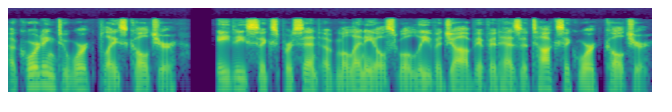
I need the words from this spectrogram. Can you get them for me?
According to Workplace Culture, 86% of millennials will leave a job if it has a toxic work culture.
